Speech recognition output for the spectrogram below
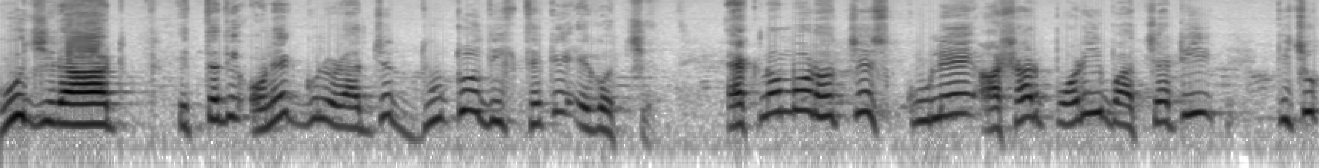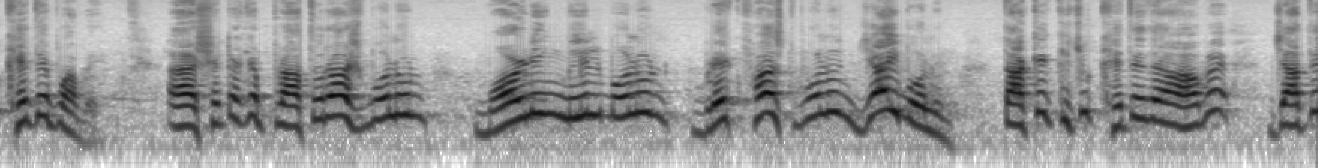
গুজরাট ইত্যাদি অনেকগুলো রাজ্য দুটো দিক থেকে এগোচ্ছে। এক নম্বর হচ্ছে স্কুলে আসার পরই বাচ্চাটি কিছু খেতে পাবে। সেটাকে প্রাতরাশ বলুন, মর্নিং মিল বলুন, ব্রেকফাস্ট বলুন, যাই বলুন, তাকে কিছু খেতে দেওয়া হবে যাতে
